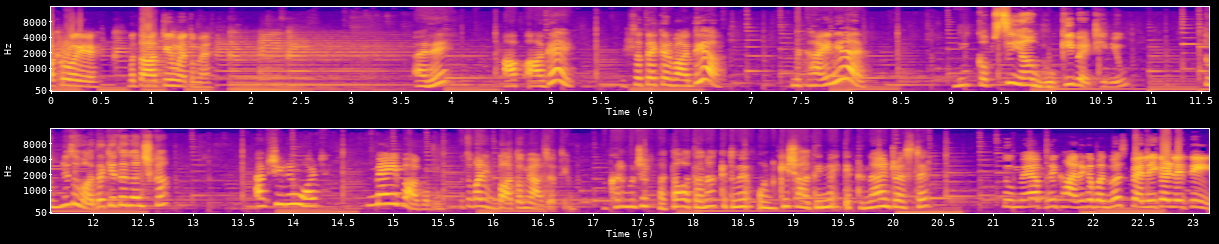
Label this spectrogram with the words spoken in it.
पकड़ो ये बताती हूँ मैं तुम्हें। अरे आप आ गए? रिश्ता तय करवा दिया? मिठाई नहीं लाए? मैं कब से यहाँ भूखी बैठी हुई हूँ? तुमने तो वादा किया था लंच का। एक्चुअली नो व्हाट मैं ही पागल हूँ। मैं तुम्हारी बातों में आ जाती हूँ। अगर मुझे पता होता ना कि तुम्हें उनकी शादी में इतना इंटरेस्ट है। तो मैं अपने खाने का बंदोबस्त पहले ही कर लेती।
